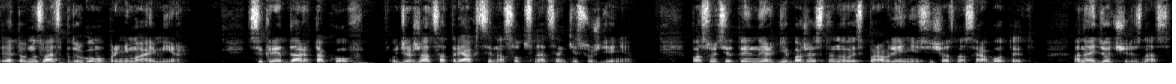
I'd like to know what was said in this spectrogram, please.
это называется по-другому «принимая мир». Секрет дара таков – удержаться от реакции на собственные оценки и суждения. По сути, это энергия божественного исправления сейчас нас работает. Она идет через нас.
